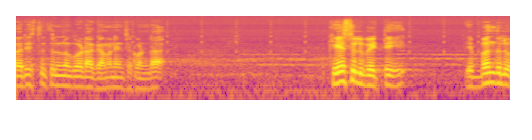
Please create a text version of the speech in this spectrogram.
పరిస్థితులను కూడా గమనించకుండా కేసులు పెట్టి ఇబ్బందులు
